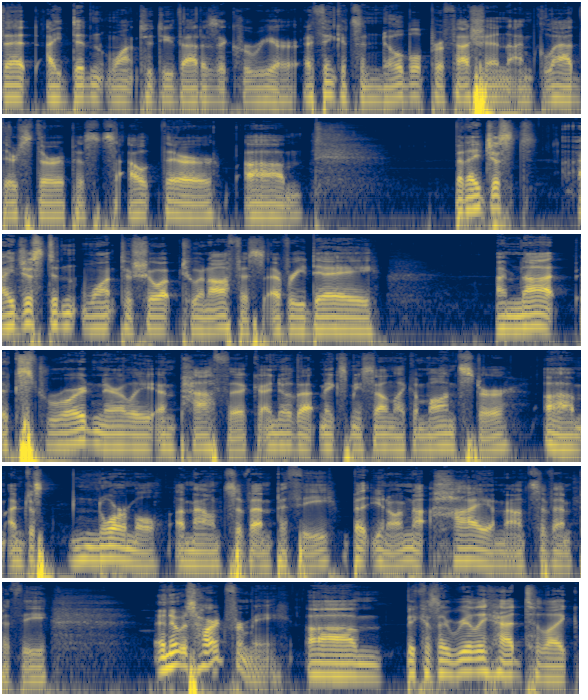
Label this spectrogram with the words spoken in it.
that I didn't want to do that as a career. I think it's a noble profession. I'm glad there's therapists out there. Um, but I just I just didn't want to show up to an office every day. I'm not extraordinarily empathic. I know that makes me sound like a monster. Um, I'm just normal amounts of empathy, but you know I'm not high amounts of empathy, and it was hard for me um, because I really had to like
